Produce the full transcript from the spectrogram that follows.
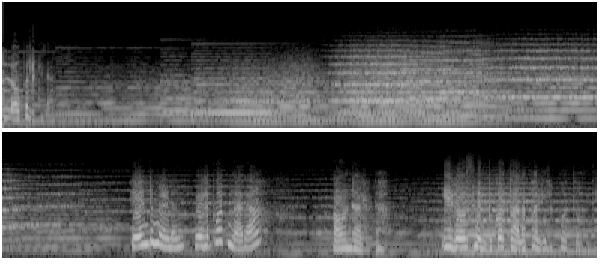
ఒకసారి లోపలికి రా. ఏంటి మేడం వెళ్ళిపోతున్నారా? అవును అరుణ ఈ రోజు ఎందుకో తల పగిలిపోతుంది.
